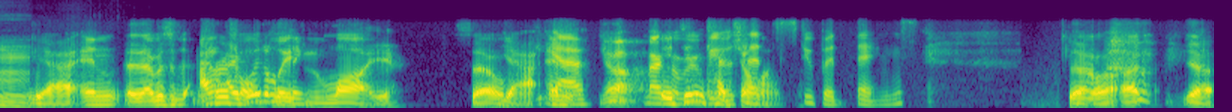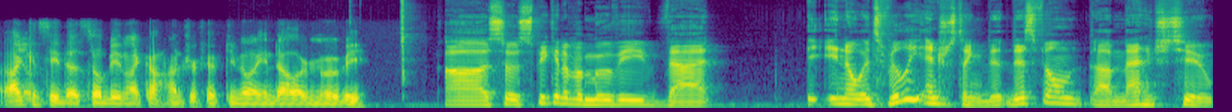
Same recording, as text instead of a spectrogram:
Yeah, and that was a I- I first of all, really blatant think- lie. So Yeah, Yeah. Yeah. Marco It didn't Rubio catch said on. stupid things. So I, yeah, I can see that still being like a hundred fifty million dollar movie. Uh, so speaking of a movie that you know, it's really interesting. Th- This film uh, managed to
